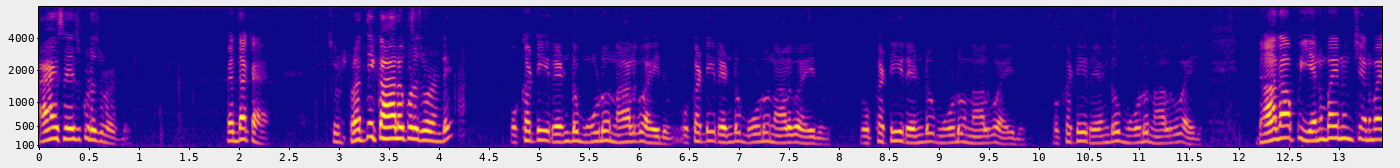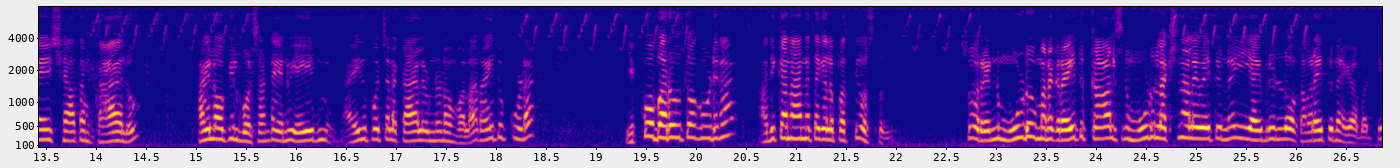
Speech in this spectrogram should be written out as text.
కాయ సైజు కూడా చూడండి. పెద్ద కాయ. సో ప్రతి కాయలో కూడా చూడండి. ఒకటి రెండు మూడు నాలుగు ఐదు. ఒకటి రెండు మూడు నాలుగు ఐదు. ఒకటి రెండు మూడు నాలుగు ఐదు. ఒకటి రెండు మూడు నాలుగు ఐదు. దాదాపు ఎనభై నుంచి ఎనభై ఐదు శాతం కాయలు హై లోకిల్ బోల్స్ అంటే ఐదు పొచ్చల కాయలు ఉండడం వల్ల రైతుకు కూడా ఎక్కువ బరువుతో కూడిన అధిక నాణ్యత గల పత్తి వస్తుంది. సో రెండు మూడు మనకు రైతుకు కావాల్సిన మూడు లక్షణాలు ఏవైతే ఉన్నాయో ఈ హైబ్రిడ్లో కవర్ అవుతున్నాయి కాబట్టి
